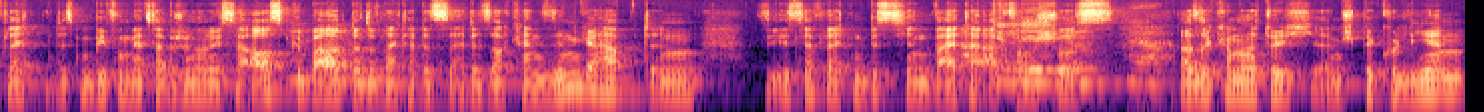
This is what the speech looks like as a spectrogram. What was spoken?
vielleicht das Mobilfunknetz war bestimmt noch nicht so ausgebaut, mhm. also vielleicht hat es, hätte es auch keinen Sinn gehabt. In, sie ist ja vielleicht ein bisschen weiter Abgelegen, ab vom Schuss. Ja. Also kann man natürlich ähm, spekulieren.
